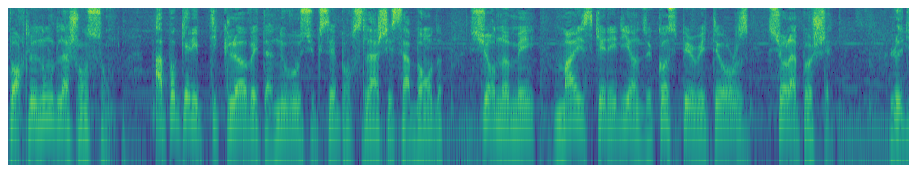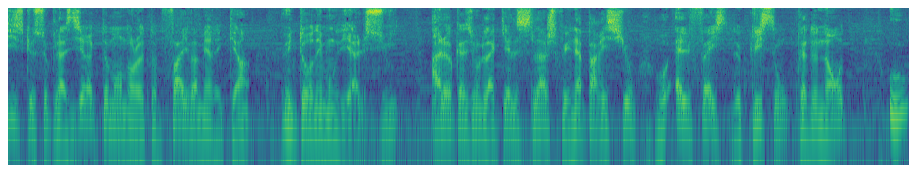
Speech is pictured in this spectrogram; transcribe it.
porte le nom de la chanson. Apocalyptic Love est un nouveau succès pour Slash et sa bande, surnommée Miles Kennedy and the Conspirators sur la pochette. Le disque se classe directement dans le top 5 américain, une tournée mondiale suit, à l'occasion de laquelle Slash fait une apparition au Hellface de Clisson, près de Nantes, où,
